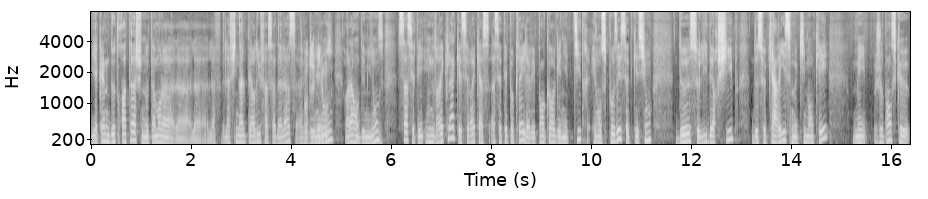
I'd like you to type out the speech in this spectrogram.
il y a quand même deux trois tâches, notamment la, la, la, finale perdue face à Dallas avec en 2011. voilà, en 2011. Ça, c'était une vraie claque. Et c'est vrai qu'à cette époque-là, il n'avait pas encore gagné de titre. Et on se posait cette question de ce leadership, de ce charisme qui manquait. Mais je pense que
